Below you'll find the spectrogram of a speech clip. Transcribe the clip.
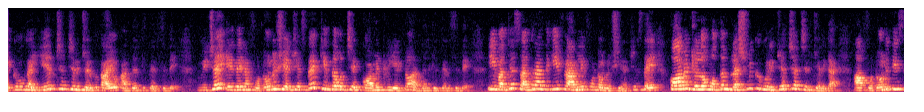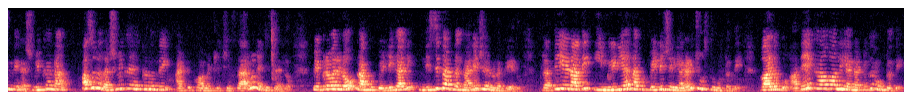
ఎక్కువగా ఏం చర్చలు జరుగుతాయో అందరికీ తెలిసిందే. విజయ్ ఏదైనా ఫోటోలు షేర్ చేస్తే కింద వచ్చే కామెంట్లు ఏంటో అందరికీ తెలిసిందే. ఈ మధ్య సంక్రాంతికి ఫ్యామిలీ ఫోటోలు షేర్ చేస్తే కామెంట్లలో మొత్తం రష్మిక గురించే చర్చలు జరిగాయి. ఆ ఫోటోలు తీసింది రష్మికనా? అసలు రష్మిక ఎక్కడుంది? అంటూ కామెంట్లు చేశారు నెటిజన్లు. ఫిబ్రవరిలో నాకు పెళ్ళి కానీ నిశ్చితార్థం గాని జరగడం లేదు. ప్రతి ఏడాది ఈ మీడియా నాకు పెళ్ళి చేయాలని చూస్తూ ఉంటుంది. వాళ్ళకు అదే కావాలి అన్నట్టుగా ఉంటుంది.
